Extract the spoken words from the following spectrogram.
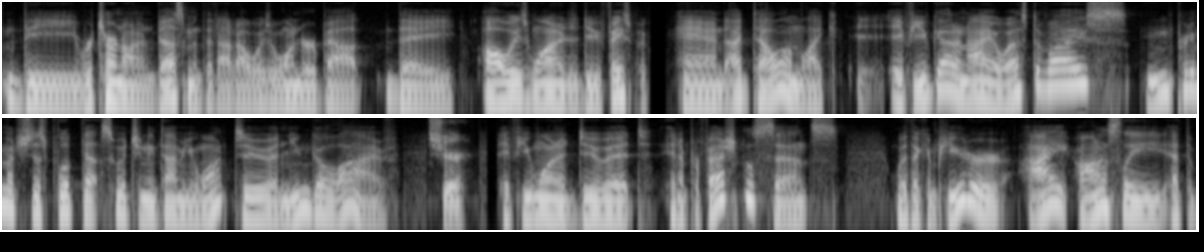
the return on investment that I'd always wonder about, they always wanted to do Facebook. And I'd tell them, like, if you've got an iOS device, you can pretty much just flip that switch anytime you want to and you can go live. Sure. If you want to do it in a professional sense, with a computer, I honestly at the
